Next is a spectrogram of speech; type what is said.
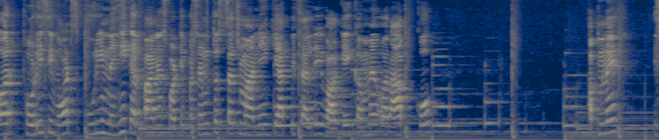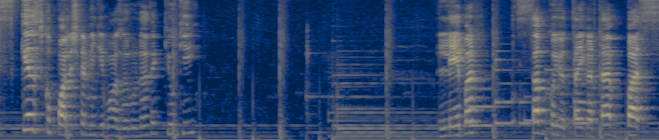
और थोड़ी सी वॉन्ट्स पूरी नहीं कर पा रहे हैं फोर्टी परसेंट तो सच मानिए कि आपकी सैलरी वाकई कम है और आपको अपने स्किल्स को पॉलिश करने की बहुत ज़रूरत है, क्योंकि लेबर सब कोई उतना ही करता है, बस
